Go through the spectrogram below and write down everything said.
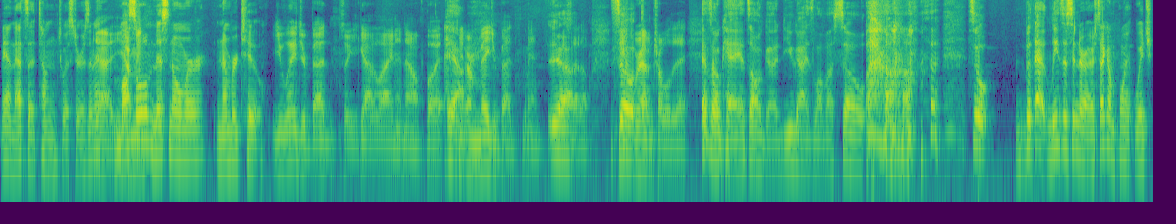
Man, that's a tongue twister, isn't it? Yeah, yeah, I Muscle mean- misnomer number two. You laid your bed, so you got to lie in it now. But Yeah. or made your bed, man. Yeah. that up. So- we're having trouble today. It's okay. It's all good. You guys love us. So, so, but that leads us into our second point, which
